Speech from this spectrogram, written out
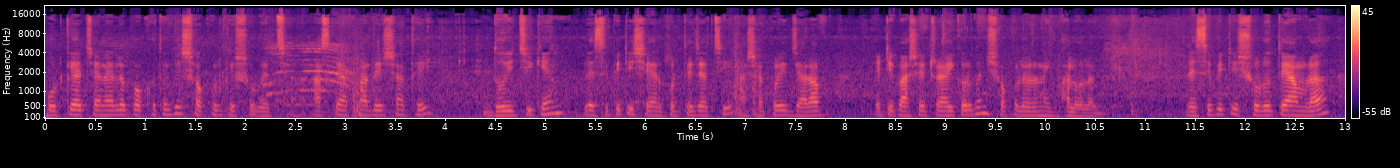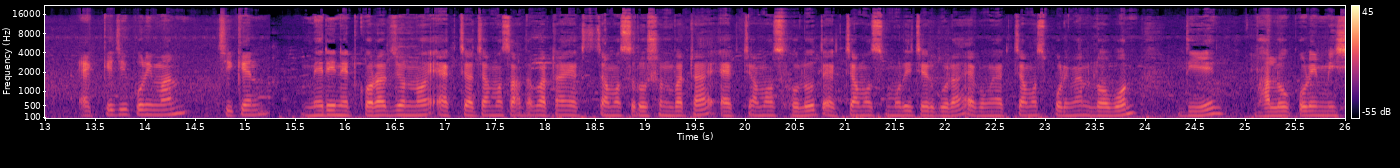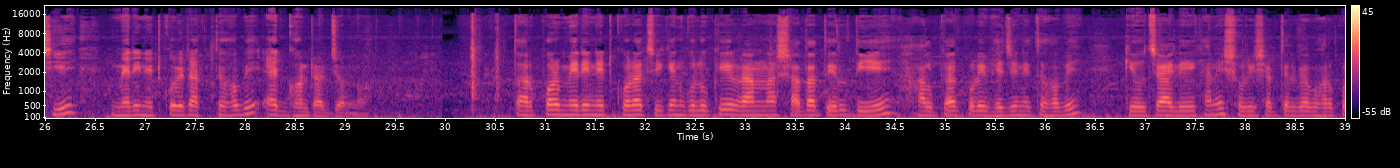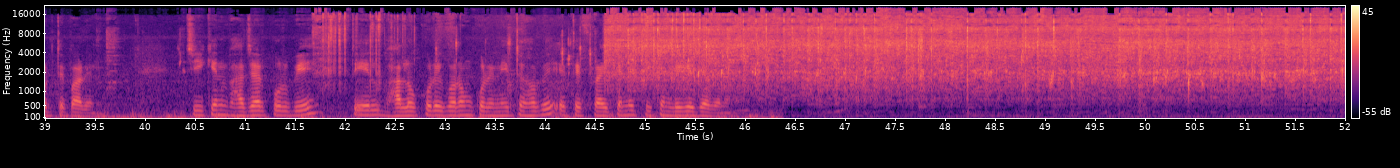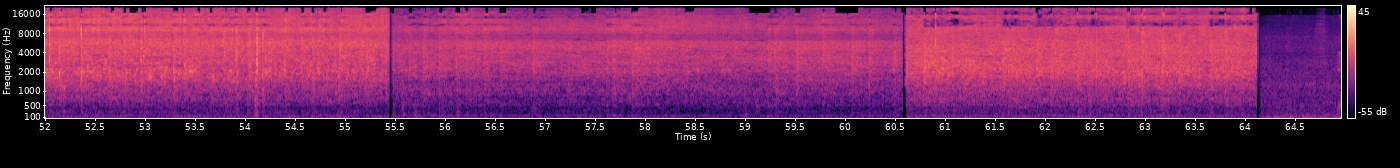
Food care চ্যানেলের পক্ষ থেকে সকলকে শুভেচ্ছা। আজকে আপনাদের সাথে দই চিকেন রেসিপিটি শেয়ার করতে যাচ্ছি। আশা করি যারা এটি পাশে ট্রাই করবেন, সকলের অনেক ভালো লাগবে। রেসিপিটির শুরুতে আমরা এক কেজি পরিমাণ চিকেন ম্যারিনেট করার জন্য এক চা চামচ আদা বাটা, এক চামচ রসুন বাটা, এক চামচ হলুদ, এক চামচ মরিচের গুঁড়া এবং এক চামচ পরিমাণ লবণ দিয়ে ভালো করে মিশিয়ে ম্যারিনেট করে রাখতে হবে এক ঘণ্টার জন্য। তারপর ম্যারিনেট করা চিকেনগুলোকে রান্নার সাদা তেল দিয়ে হালকা করে ভেজে নিতে হবে। কেউ চাইলে এখানে সরিষার তেল ব্যবহার করতে পারেন। চিকেন ভাজার পূর্বে তেল ভালো করে গরম করে নিতে হবে, এতে ফ্রাই প্যানে চিকেন লেগে যাবে না।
